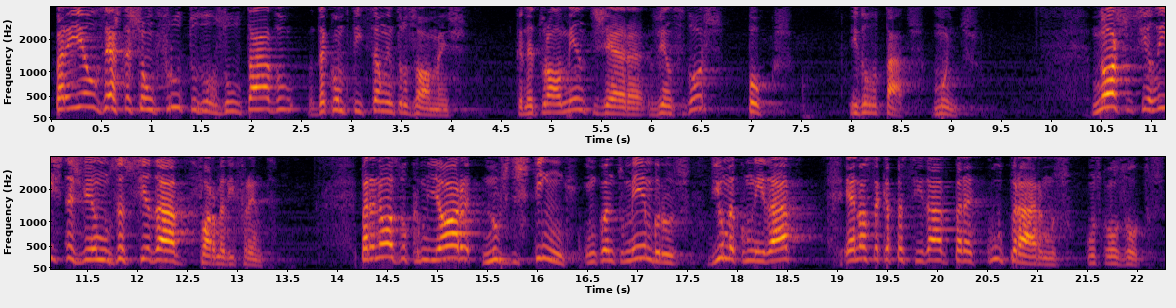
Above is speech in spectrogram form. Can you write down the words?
Para eles, estas são fruto do resultado da competição entre os homens, que naturalmente gera vencedores, poucos, e derrotados, muitos. Nós, socialistas, vemos a sociedade de forma diferente. Para nós, o que melhor nos distingue enquanto membros de uma comunidade é a nossa capacidade para cooperarmos uns com os outros.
